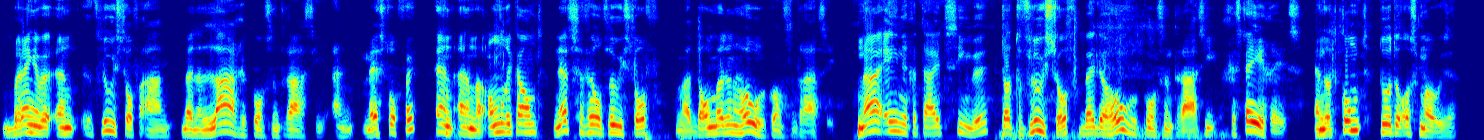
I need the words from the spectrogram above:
brengen we een vloeistof aan met een lage concentratie aan meststoffen. En aan de andere kant net zoveel vloeistof, maar dan met een hoge concentratie. Na enige tijd zien we dat de vloeistof bij de hoge concentratie gestegen is. En dat komt door de osmose.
